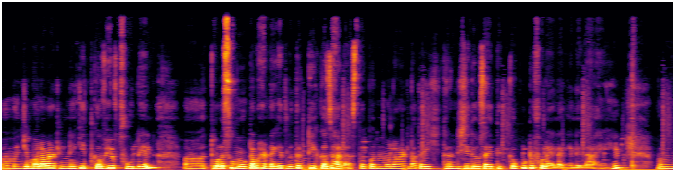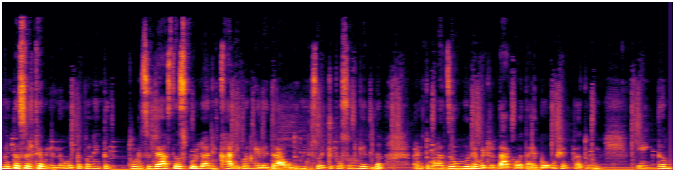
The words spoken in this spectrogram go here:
म्हणजे मला वाटलं नाही की इतकं हे फुलेल. थोडंसं मोठं भांडं घेतलं तर ठीकच झालं असतं पण मला वाटलं आता ही थंडीची दिवस आहे तितकं कुठं फुलायला गेलेलं आहे हे. म्हणून मी तसंच ठेवलेलं होतं पण इथं थोडंसं जास्तच फुललं आणि खाली पण गेले तर अगोदर मी ते स्वच्छ पुसून घेतलं आणि तुम्हाला जवळून हे बेटर दाखवत आहे बघू शकता तुम्ही. एकदम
